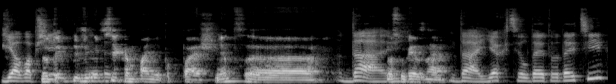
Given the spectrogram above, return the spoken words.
Я вообще... Но ты, ты же не все компании покупаешь, нет? Э, да. Насколько я знаю. Да, я хотел до этого дойти,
